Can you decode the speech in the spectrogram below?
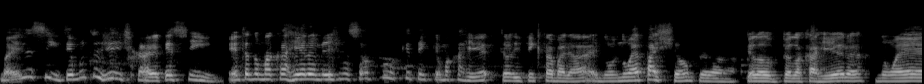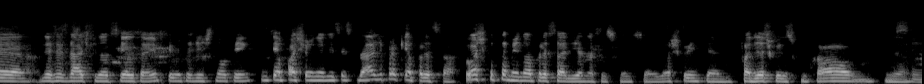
Mas assim, tem muita gente, cara, que assim, entra numa carreira mesmo só porque tem que ter uma carreira então, e tem que trabalhar. Não, não é paixão pela, pela, pela carreira, não é necessidade financeira também, porque muita gente não tem, não tem a paixão nem a necessidade, para que apressar? Eu acho que eu também não apressaria nessas condições. Eu acho que eu entendo. Faria as coisas com calma. Né? Sim.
